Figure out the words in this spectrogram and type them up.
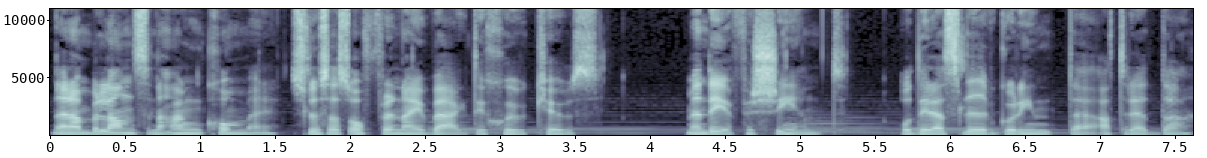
När ambulanserna ankommer slussas offren iväg till sjukhus. Men det är för sent och deras liv går inte att rädda.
